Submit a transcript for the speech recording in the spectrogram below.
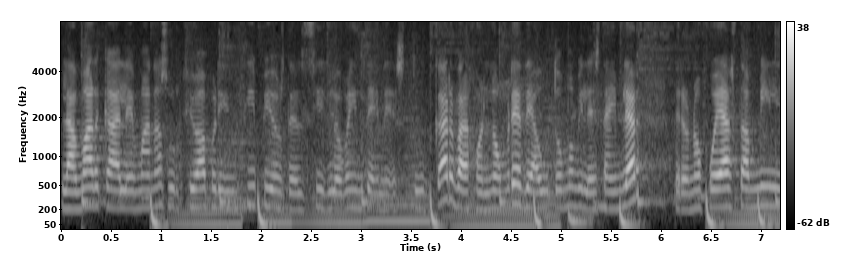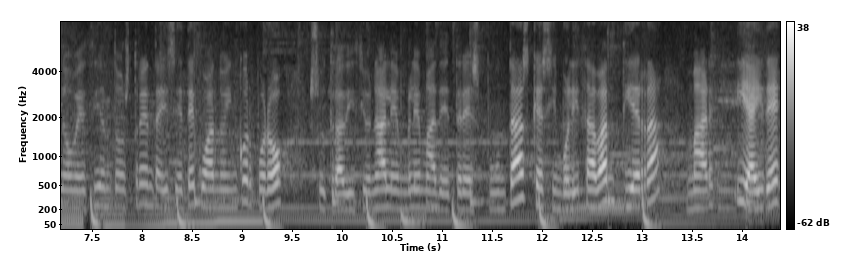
La marca alemana surgió a principios del siglo XX en Stuttgart bajo el nombre de Automóviles Daimler, pero no fue hasta 1937 cuando incorporó su tradicional emblema de tres puntas que simbolizaban tierra, mar y aire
